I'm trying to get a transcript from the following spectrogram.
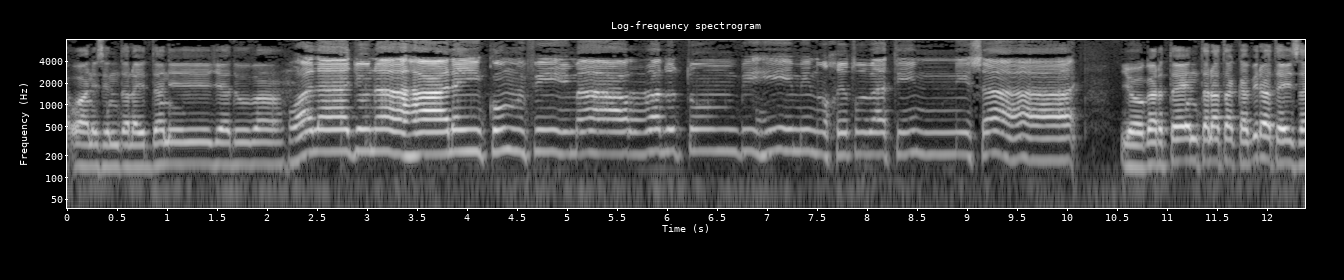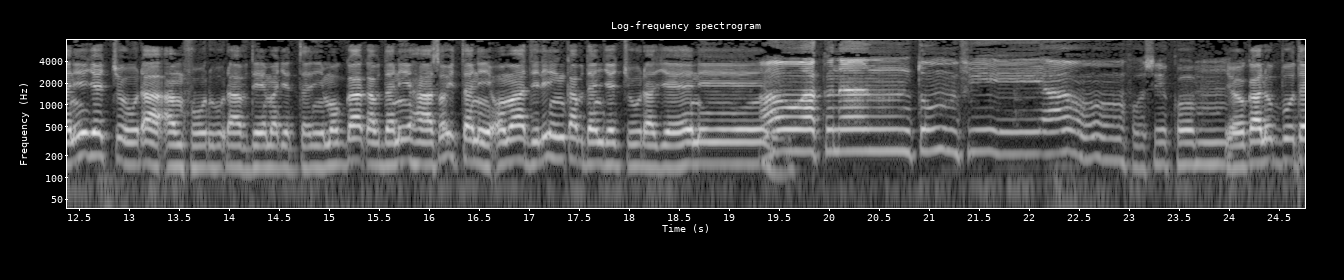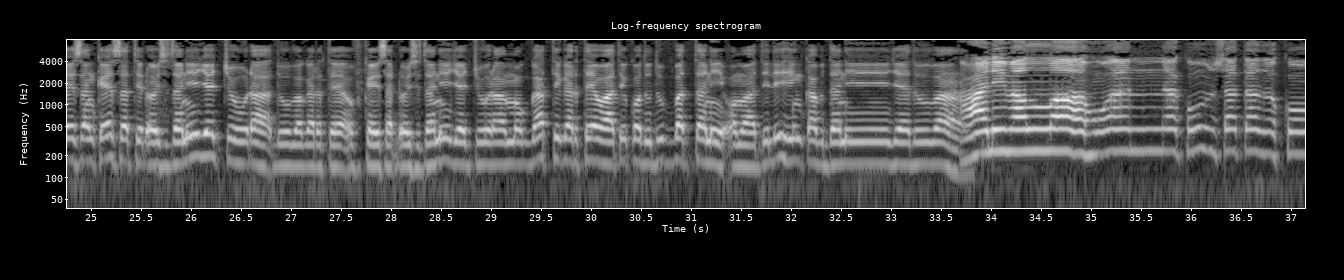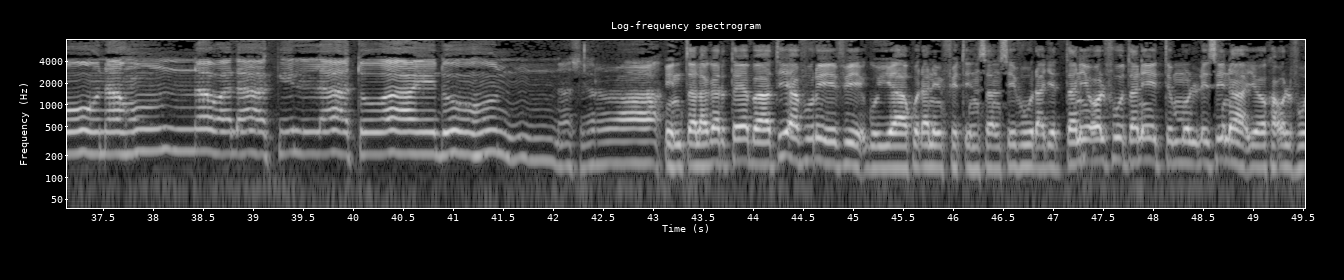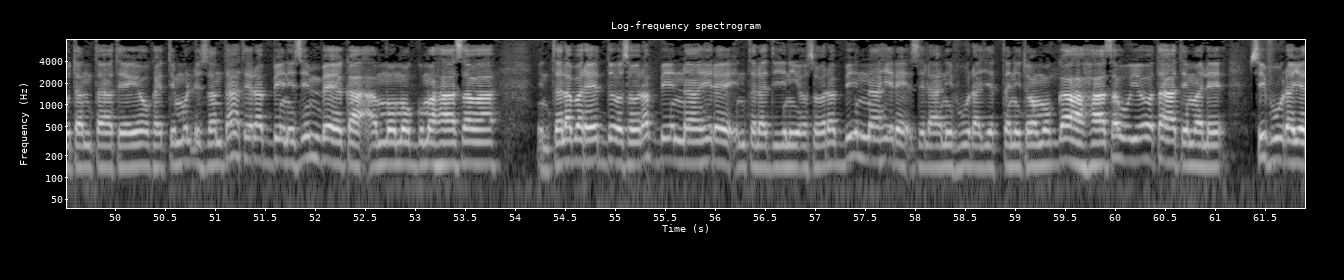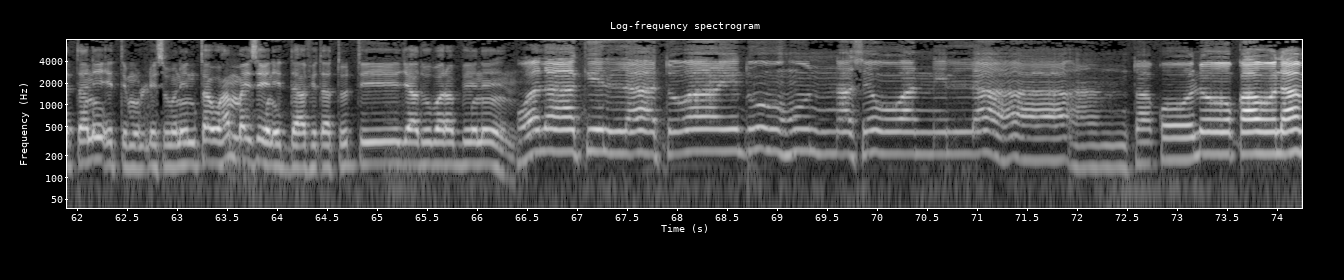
waan isin dalaydanii jee duuba ولا جناح عليكم فيما عرضتم به من خطبة النساء. Yoo gartee intala takka bira teeysanii jechuudha an fuudhuudhaaf deema jettanii moggaa qabdanii haasoytanii omaa dilii hin qabdan jechuudha jeeni أكننتم في أنفسكم yookaan lubbuu teeysan keessatti dhoysitanii jechuudha duuba gartee of keeysa dhoysitanii jechuudha moggaatti gartee waa xiqqoo dudubbattanii omaa dilii hin qabdanii jee duuba علم الله أنكم ستذكرونهن ولكن لا واعدوهن سرا. انت لغرت باتي أفري في غيا كدن فتن سنسفو دجتني الفوتني تمل سينا يوكا الفوتن تاتي يوكا تمل سنتاتي ربي نسيم بك أمو مغما intala bareeddo osoo rabbiin naa hire intala diinii osoo rabbiin naa hire silaanii fuudha jettanii too moggaa haasa'u yoo taate malee si fuudha jettanii itti mul'isuun hin ta'u hamma isiin iddaa fixattutti jaaduuba rabbiin ولكن لا تواعدوهن سرا إلا أن تقولوا قولا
